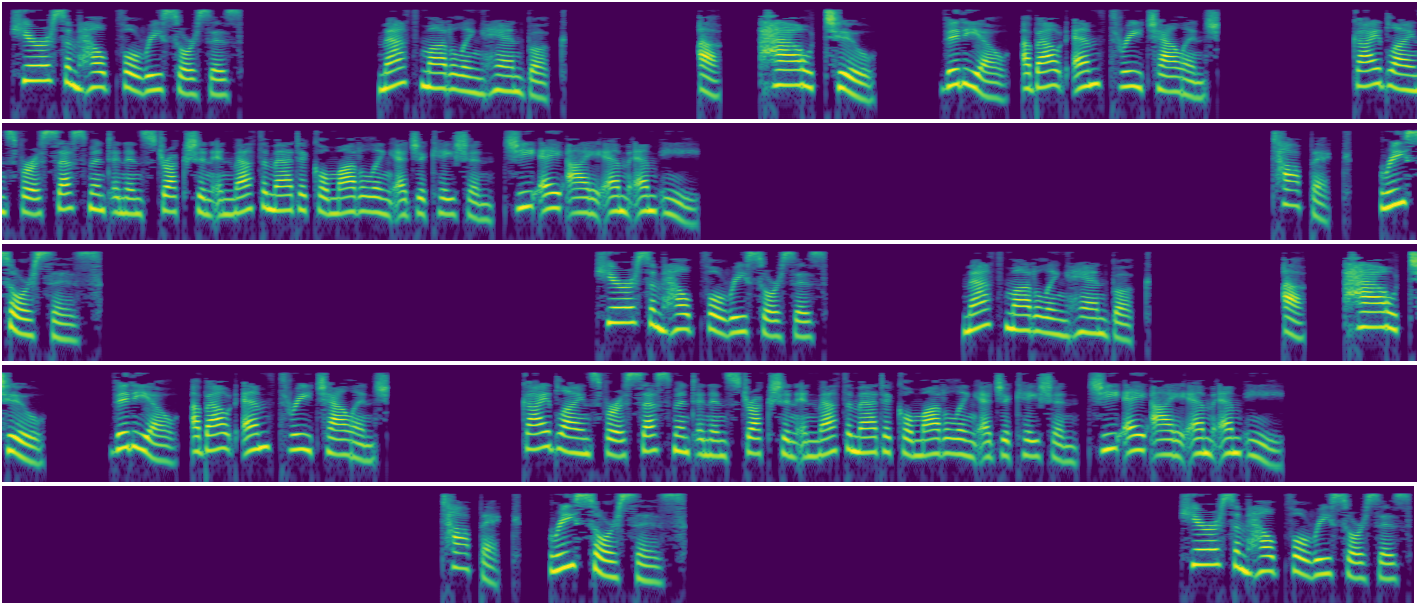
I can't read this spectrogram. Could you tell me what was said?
Here are some helpful resources. Math Modeling Handbook. A how-to video, about M3 Challenge. Guidelines for Assessment and Instruction in Mathematical Modeling Education GAIMME Topic. Resources. Here are some helpful resources. Math Modeling Handbook A how-to video, about M3 Challenge. Guidelines for Assessment and Instruction in Mathematical Modeling Education GAIMME Topic. Resources. Here are some helpful resources.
